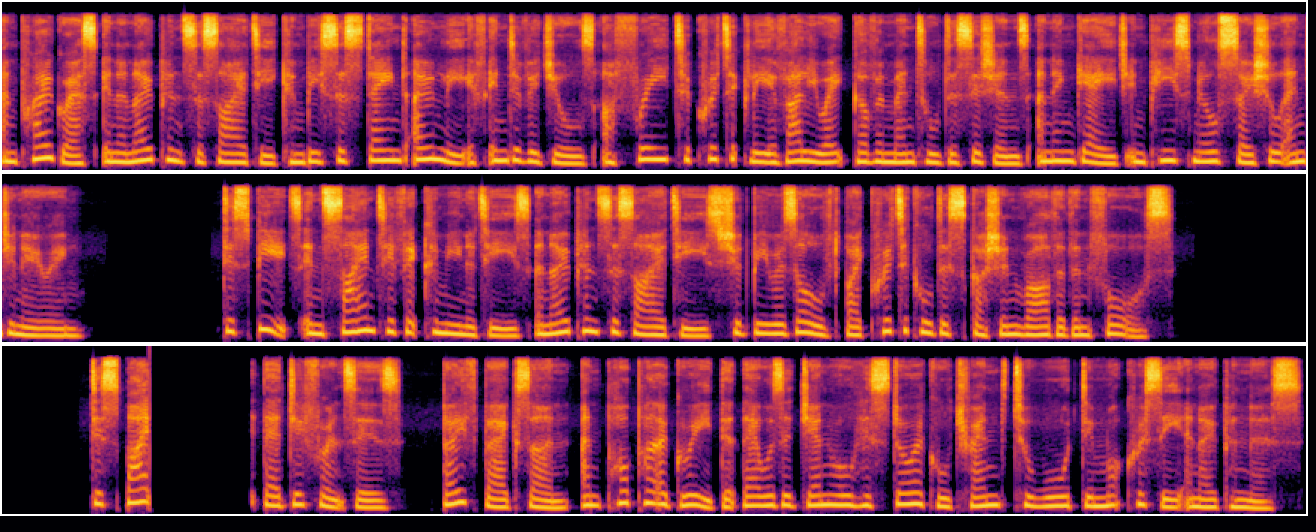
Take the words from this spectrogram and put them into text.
and progress in an open society can be sustained only if individuals are free to critically evaluate governmental decisions and engage in piecemeal social engineering. Disputes in scientific communities and open societies should be resolved by critical discussion rather than force. Despite their differences, both Bergson and Popper agreed that there was a general historical trend toward democracy and openness.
